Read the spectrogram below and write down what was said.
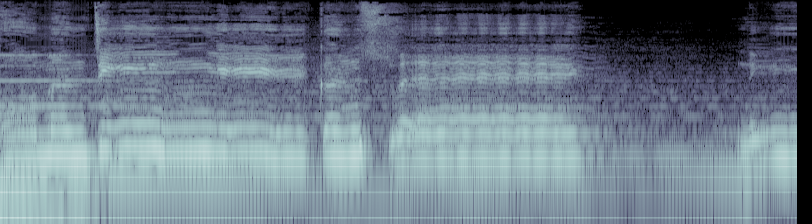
我们定义跟随你。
